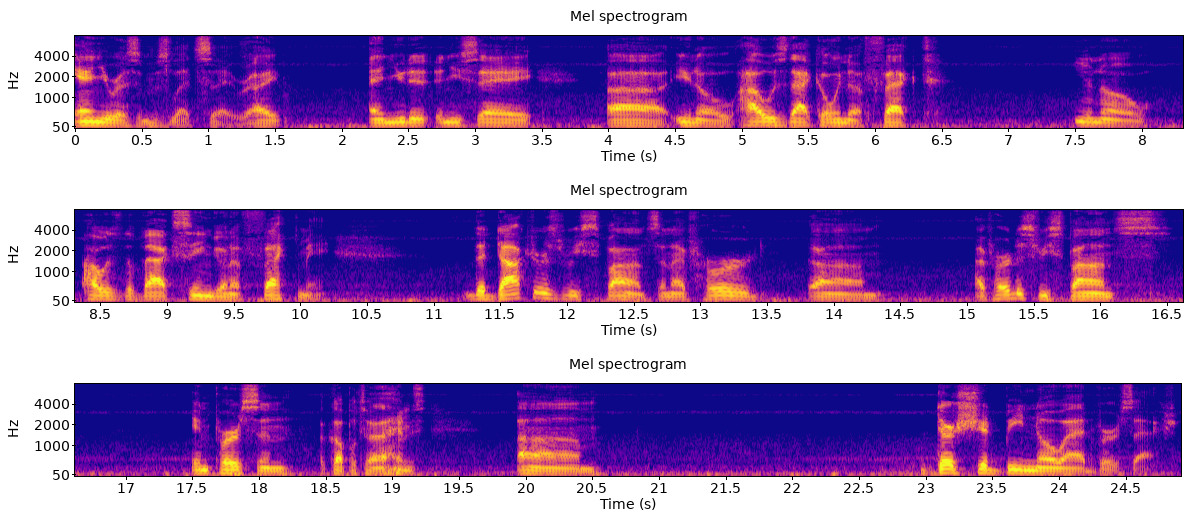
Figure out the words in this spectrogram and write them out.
aneurysms, let's say, right? And you did, and you say, uh, you know, how is that going to affect, you know, how is the vaccine going to affect me? The doctor's response, and I've heard, um, I've heard this response in person a couple times. Um, there should be no adverse action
